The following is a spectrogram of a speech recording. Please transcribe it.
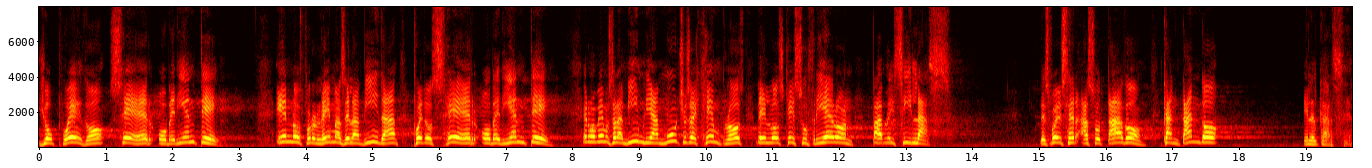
yo puedo ser obediente. En los problemas de la vida puedo ser obediente. Hermanos, vemos en la Biblia muchos ejemplos de los que sufrieron Pablo y Silas. Después de ser azotado, cantando en el cárcel.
